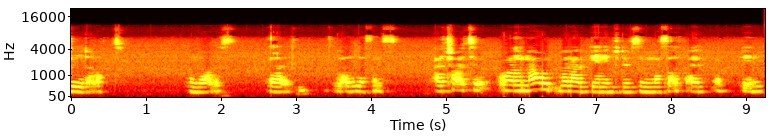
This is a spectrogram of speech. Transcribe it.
read a lot on the hours, uh, le- lessons. I try to. Well, now when I've been introducing myself, I've, I've been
